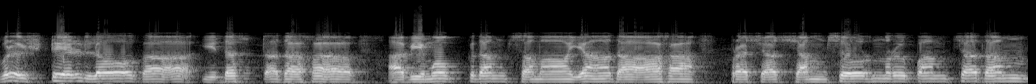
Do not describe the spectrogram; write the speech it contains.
वृष्टिर्लोका इतस्ततः अविमुक्तं समायादाः। प्रशशंसुर्नृपं च तम्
